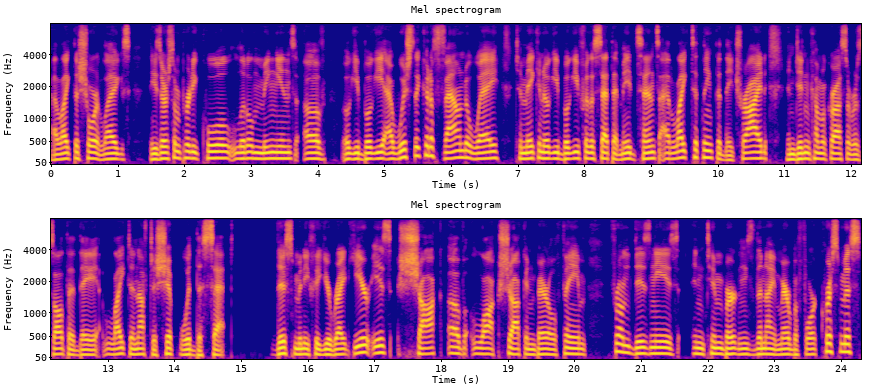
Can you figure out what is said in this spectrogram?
I like the short legs. These are some pretty cool little minions of Oogie Boogie. I wish they could have found a way to make an Oogie Boogie for the set that made sense. I'd like to think that they tried and didn't come across a result that they liked enough to ship with the set. This minifigure right here is Shock of Lock, Shock, and Barrel fame from Disney's and Tim Burton's The Nightmare Before Christmas.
